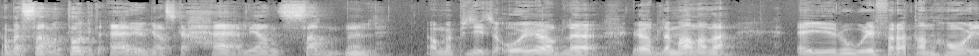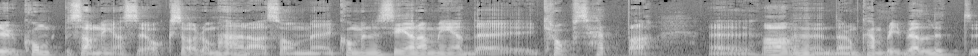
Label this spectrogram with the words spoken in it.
Ja, men sammantaget är det ju en ganska härlig ensemble. Mm. Ja men precis, och Ödle, Ödlemannen där är ju rolig för att han har ju kompisar med sig också. De här som eh, kommunicerar med eh, kroppshetta. eh, Ja. eh, Där de kan bli väldigt eh,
